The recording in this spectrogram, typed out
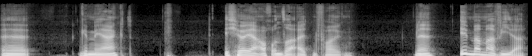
äh, gemerkt, ich höre ja auch unsere alten Folgen. Ne? Immer mal wieder.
